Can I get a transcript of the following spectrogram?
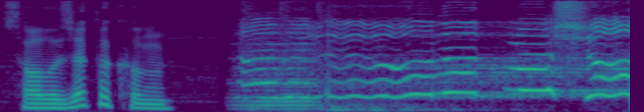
Sağlıcakla kalın. Tanrı unutmuş ol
